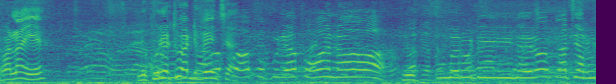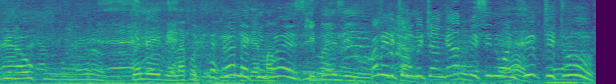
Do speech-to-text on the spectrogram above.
Walai eh? Ni kule tu adventure. Hapo hapo kule hapo wana hawa. Umerudi Nairobi, hata arudi na huku Nairobi. Twende hivi alafu Twende Kibwezi. Kibwezi. Kwani ni kilomita ngapi? Si ni 150 tu.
